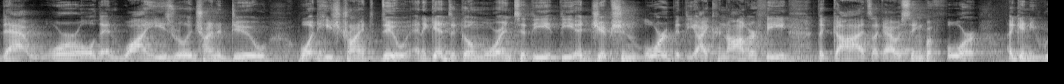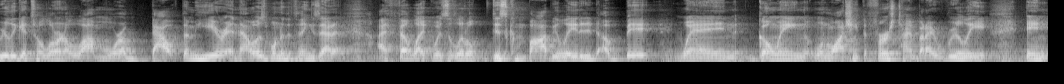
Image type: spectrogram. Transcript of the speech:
that world and why he's really trying to do what he's trying to do. And again, to go more into the, the Egyptian lore of it, the iconography, the gods, like I was saying before, again, you really get to learn a lot more about them here. And that was one of the things that I felt like was a little discombobulated a bit when going, when watching it the first time. But I really in,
